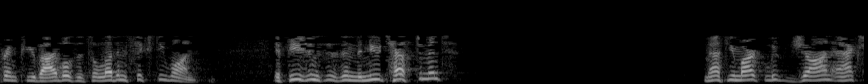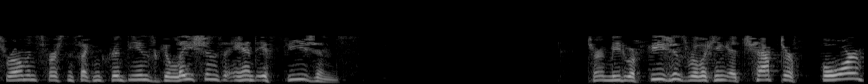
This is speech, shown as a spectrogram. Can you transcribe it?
print Pew Bibles, it's 1161. Ephesians is in the New Testament. Matthew, Mark, Luke, John, Acts, Romans, 1st and 2nd Corinthians, Galatians, and Ephesians. Turn me to Ephesians. We're looking at chapter 4.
